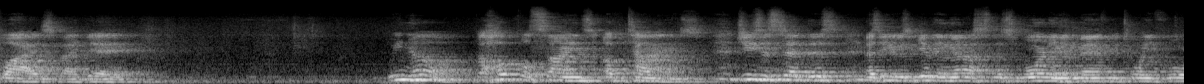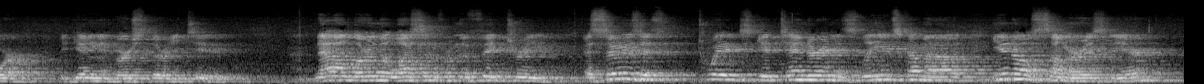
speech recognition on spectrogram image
flies by day. We know the hopeful signs of times. Jesus said this as he was giving us this warning in Matthew 24, beginning in verse 32. Now learn the lesson from the fig tree. As soon as its twigs get tender and its leaves come out, you know summer is near.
